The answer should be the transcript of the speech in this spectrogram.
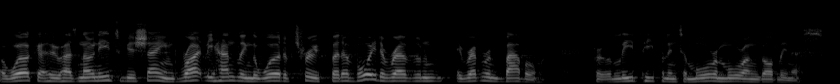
a worker who has no need to be ashamed, rightly handling the word of truth, but avoid irreverent, irreverent babble, for it will lead people into more and more ungodliness,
